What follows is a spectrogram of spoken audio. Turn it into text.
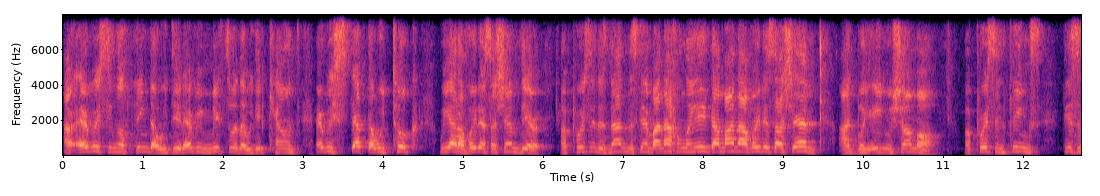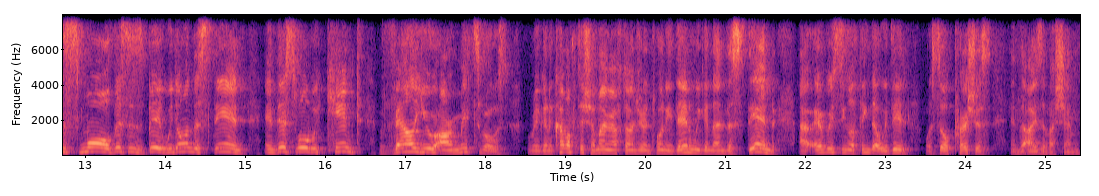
every single thing that we did, every mitzvah that we did count, every step that we took. We had avodas Hashem there. A person does not understand. A person thinks this is small, this is big. We don't understand. In this world, we can't value our mitzvahs. We're going to come up to Shemaim after 120. Then we're going to understand how every single thing that we did was so precious in the eyes of Hashem.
